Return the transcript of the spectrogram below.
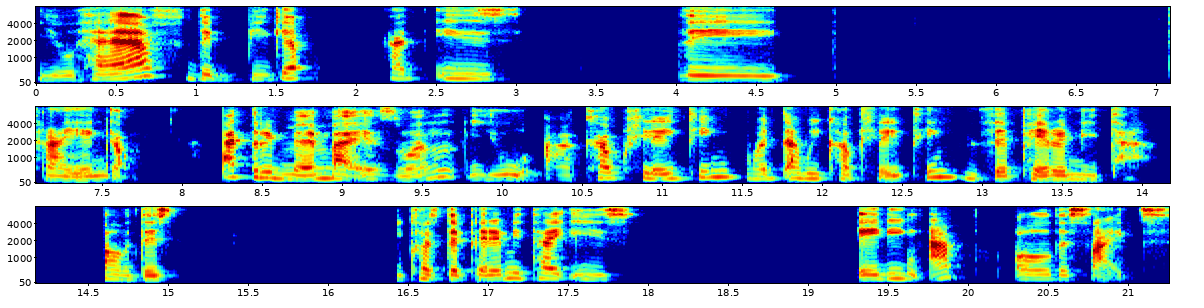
You have the bigger part is the triangle. But remember as well, you are calculating, what are we calculating? The perimeter of this, because the perimeter is adding up all the sides,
